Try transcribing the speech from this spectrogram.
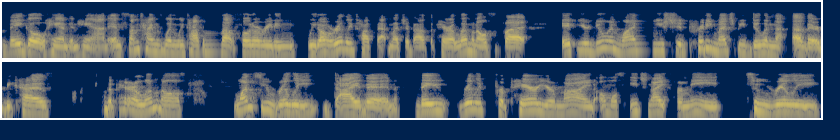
they go hand in hand. And sometimes when we talk about photo reading, we don't really talk that much about the paraliminals. But if you're doing one, you should pretty much be doing the other because the paraliminals, once you really dive in, they really prepare your mind almost each night for me to really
